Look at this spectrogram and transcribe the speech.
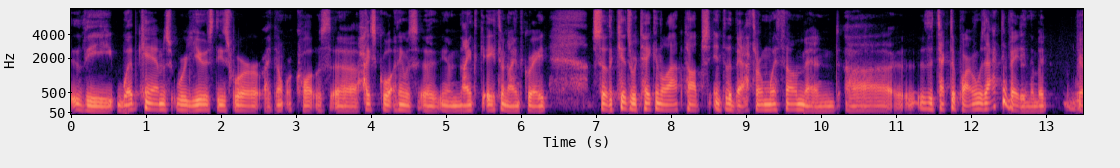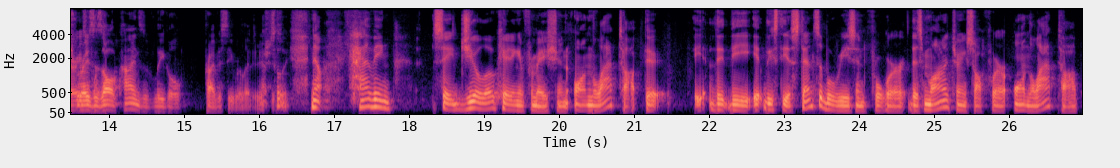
the webcams were used. These were I don't recall. It was uh, high school. I think it was uh, you know ninth, eighth or ninth grade. So the kids were taking the laptops into the bathroom with them, and uh, the tech department was activating them. At Which raises points. all kinds of legal privacy related issues. Absolutely. Now having say geolocating information on the laptop, there the, the at least the ostensible reason for this monitoring software on the laptop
